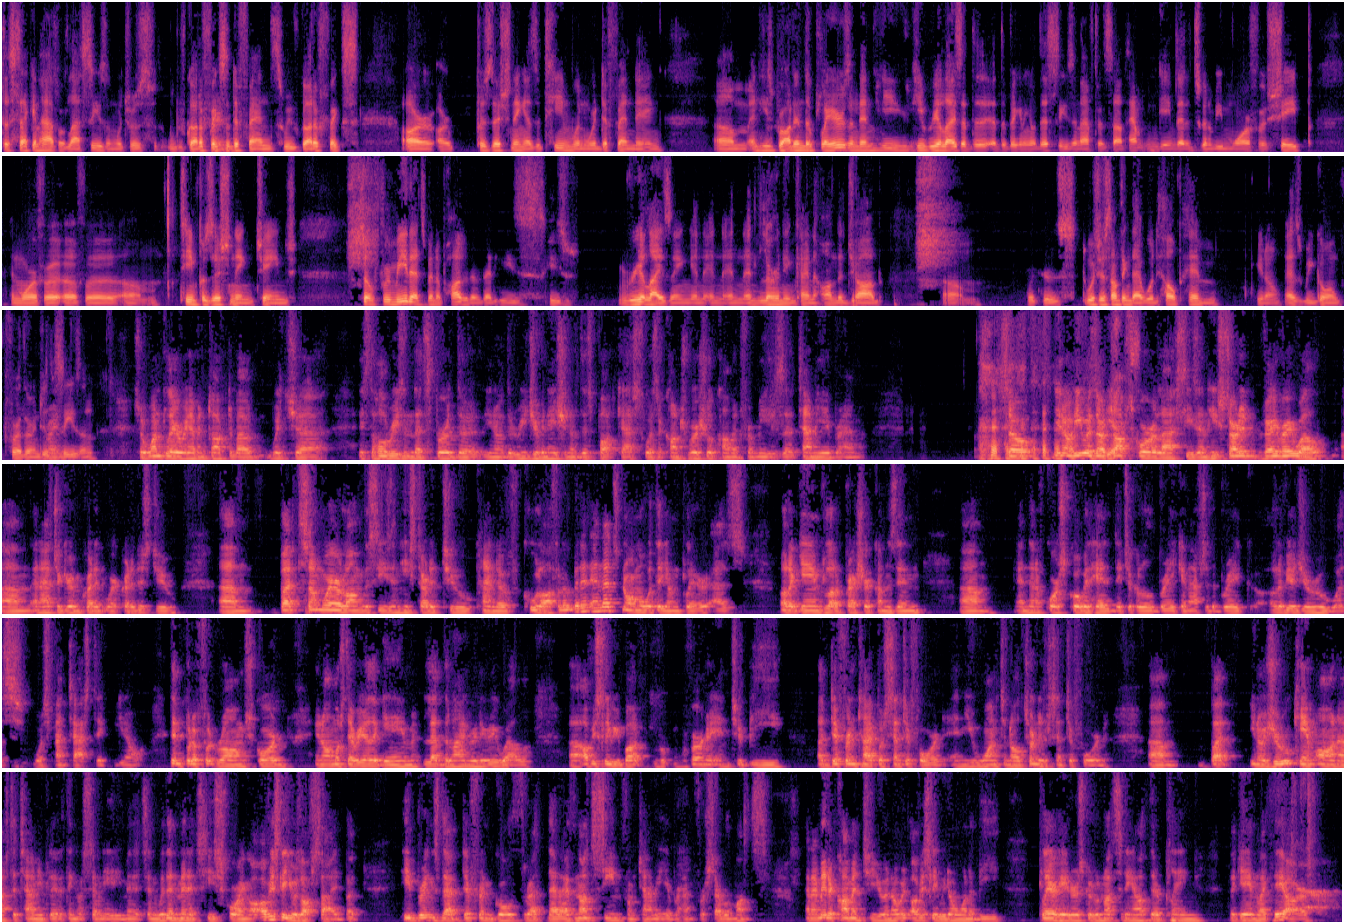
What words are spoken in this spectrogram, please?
the second half of last season, which was we've got to fix the defense, we've got to fix our our positioning as a team when we're defending, Um, and he's brought in the players, and then he he realized at the at the beginning of this season after the Southampton game that it's going to be more of a shape and more of a of a um, team positioning change. So for me, that's been a positive that he's he's realizing and and and, and learning kind of on the job, um, which is which is something that would help him, you know, as we go further into right. the season. So one player we haven't talked about, which. Uh it's the whole reason that spurred the you know the rejuvenation of this podcast was a controversial comment from me is uh, Tammy Abraham. so you know he was our yes. top scorer last season. He started very very well, um, and I have to give him credit where credit is due. Um, but somewhere along the season, he started to kind of cool off a little bit, and, and that's normal with a young player as a lot of games, a lot of pressure comes in. Um, and then, of course, COVID hit. They took a little break, and after the break, Olivier Giroud was was fantastic. You know, didn't put a foot wrong, scored in almost every other game, led the line really, really well. Uh, obviously, we brought Werner in to be a different type of center forward, and you want an alternative center forward. Um, but you know, Giroud came on after Tammy played. I think it was 70, 80 minutes, and within minutes he's scoring. Obviously, he was offside, but he brings that different goal threat that I've not seen from Tammy Abraham for several months. And I made a comment to you, and obviously we don't want to be player haters because we're not sitting out there playing the game like they are.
